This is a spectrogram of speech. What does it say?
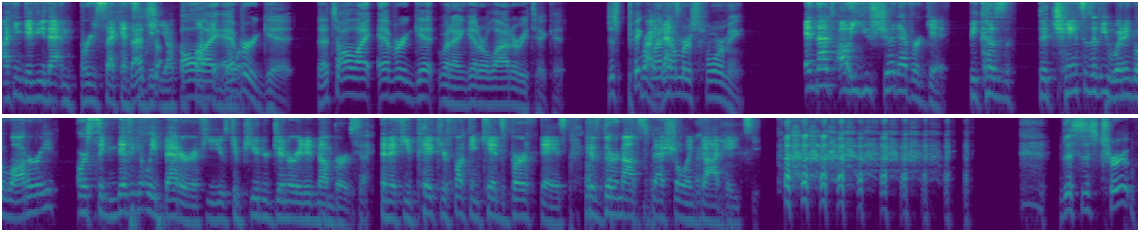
I can give you that in three seconds That's to get you up the all I door. ever get. That's all I ever get when I get a lottery ticket. Just pick Right, my numbers for me. and that's all you should ever get because the chances of you winning the lottery are significantly better if you use computer generated numbers than if you pick your fucking kids' birthdays because they're not special and God hates you. this is true.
